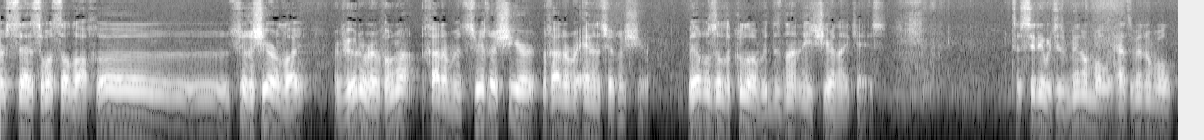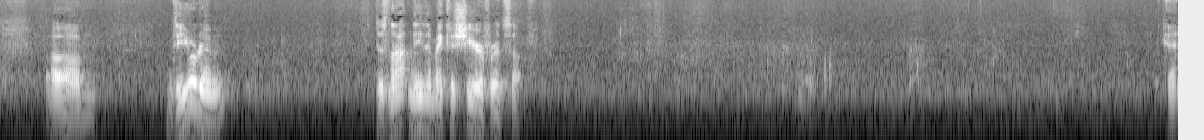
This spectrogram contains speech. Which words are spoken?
more says, so what's the law? Tzricha shir loy. Rav Yehuda, Rav Huna, chadam tzricha shir, chadam en tzricha shir. The kula does not need shir in that case. It's a city which is minimal, has minimal um, diurim, does not need to make a shear for itself. Okay.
